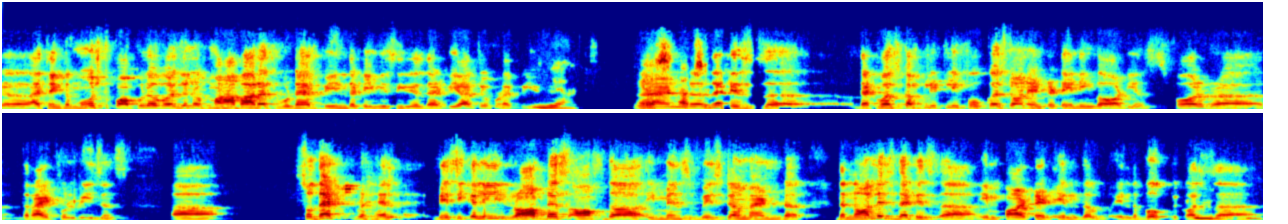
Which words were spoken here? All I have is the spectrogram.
uh, I think the most popular version of Mahabharata would have been the TV serial that B.R. Chopra created Yeah. Yes, and uh, that is uh, that was completely focused on entertaining the audience for uh, the rightful reasons uh, so that hel- basically robbed us of the immense wisdom and uh, the knowledge that is uh, imparted in the in the book because Mm.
